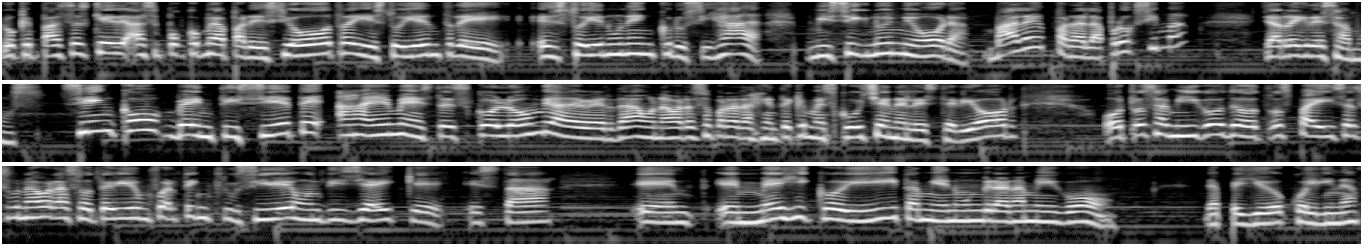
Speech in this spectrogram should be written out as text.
lo que pasa es que hace poco me apareció otra y estoy entre, estoy en una encrucijada, mi signo y mi hora, ¿vale? Para la próxima ya regresamos. 5:27 AM, esta es Colombia, de verdad. Un abrazo para la gente que me escucha en el exterior. Otros amigos de otros países, un abrazote bien fuerte, inclusive un DJ que está en, en México y también un gran amigo de apellido Colina,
